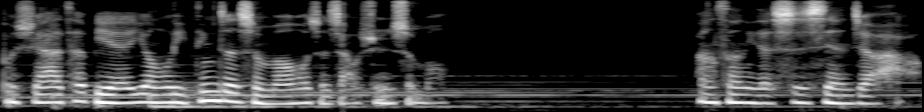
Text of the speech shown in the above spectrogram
不需要特别用力盯着什么或者找寻什么，放松你的视线就好。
